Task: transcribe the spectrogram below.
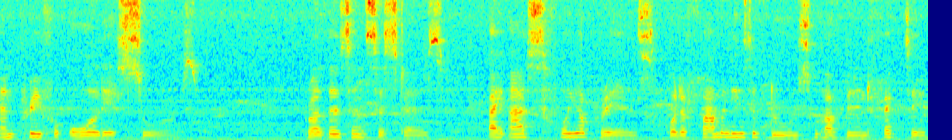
and pray for all their souls. Brothers and sisters, I ask for your prayers for the families of those who have been infected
